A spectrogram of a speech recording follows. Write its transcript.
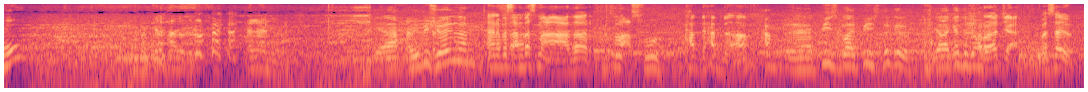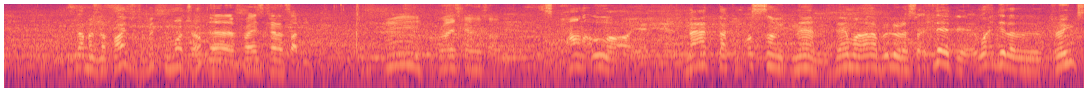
هو؟ فكر حلو يا حبيبي شو هيدا؟ أنا بس عم بسمع أعذار. مثل عصفور. حبة حبة آه. حب بيس باي بيس ذكر يلا قد راجع. بس أيوه. لا بس ذا فرايز از بيت تو ماتش لا الفرايز كانت صعبين. رايس كانوا صعبين. سبحان الله يعني معدتك مقسم اثنين. دائما أنا بقول له ثلاثة وحدة للدرينكس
